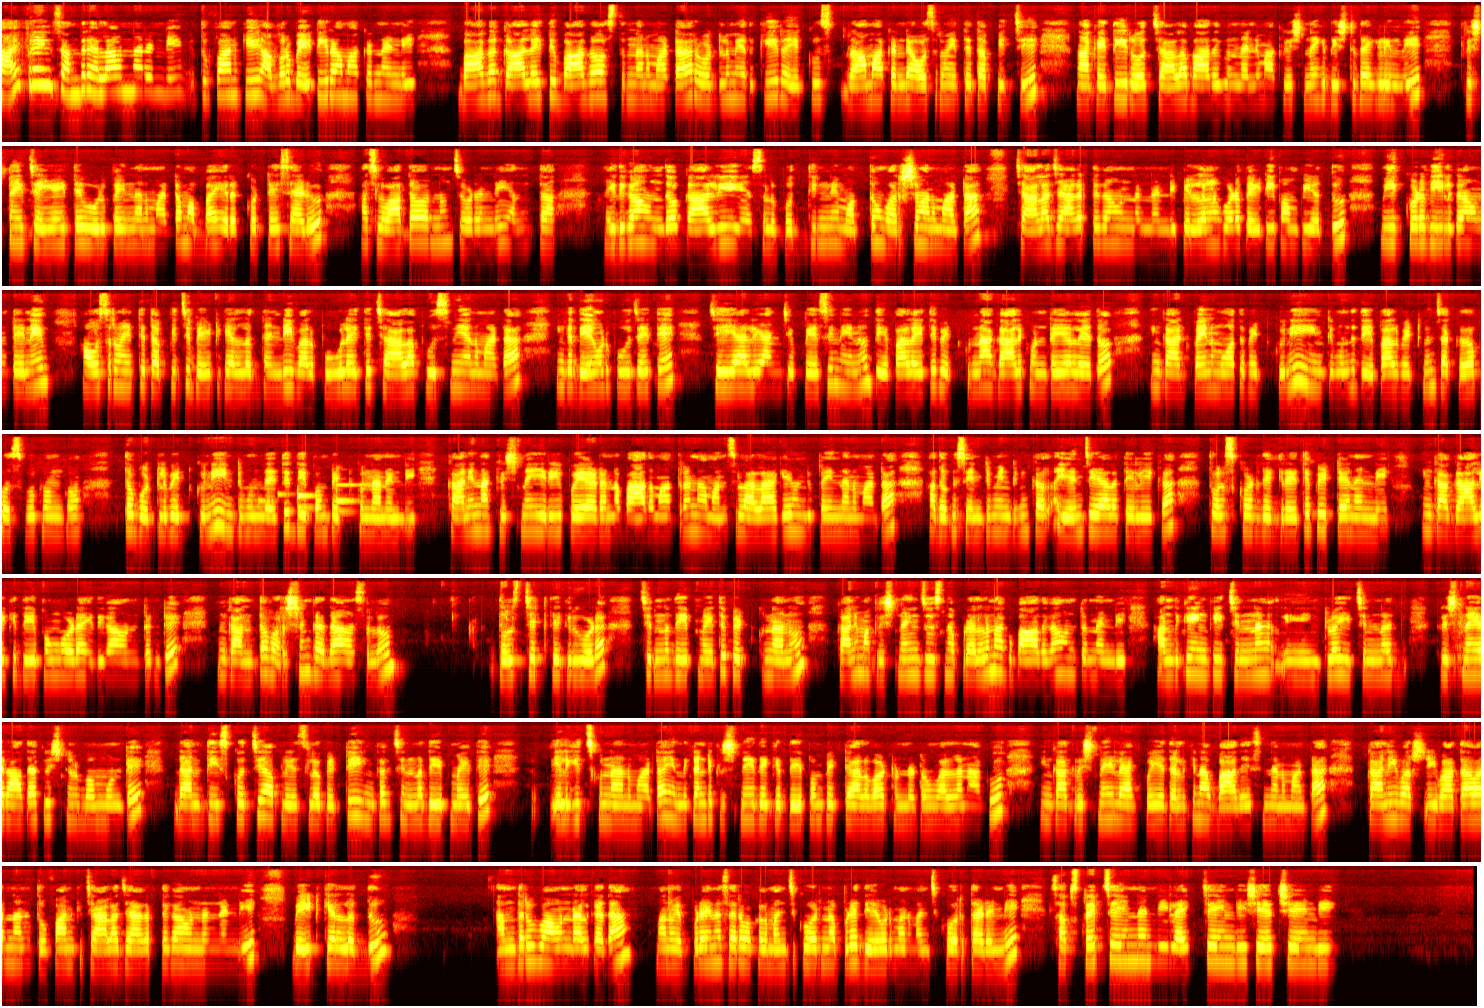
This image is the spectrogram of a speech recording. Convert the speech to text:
Hi friends అందరు ఎలా ఉన్నారండి? తుఫాన్కి ఎవరు బయటికి రామాకండి బాగా గాలి అయితే బాగా వస్తుందన్నమాట. రోడ్ల మీదకి ఎక్కువ రామాకండి అవసరం అయితే తప్పించి నాకైతే ఈ రోజు చాలా బాధగా ఉందండి. మా కృష్ణయ్యకి దిష్టి తగిలింది. కృష్ణయ్య చెయ్యి అయితే ఊడిపోయిందనమాట మా అబ్బాయి ఎరక్కొట్టేశాడు అసలు వాతావరణం చూడండి ఎంత ఇదిగా ఉందో గాలి అసలు పొద్దున్నే మొత్తం వర్షం అనమాట చాలా జాగ్రత్తగా ఉండండి పిల్లల్ని కూడా బయటికి పంపించొద్దు మీకు కూడా వీలుగా ఉంటేనే అవసరం అయితే తప్పించి బయటికి వెళ్ళొద్దండి. వాళ్ళ పువ్వులు అయితే చాలా పూసినాయి అనమాట ఇంకా దేవుడు పూజ అయితే చేయాలి అని చెప్పేసి నేను దీపాలు అయితే పెట్టుకున్నా. ఆ గాలికి ఉంటాయో లేదో ఇంకా వాటిపైన మూత పెట్టుకుని ఇంటి ముందు దీపాలు పెట్టుకుని చక్కగా పసుపు కుంకుమ కుంకుమతో బొట్లు పెట్టుకుని ఇంటి ముందు అయితే దీపం పెట్టుకున్నానండి. కానీ నా కృష్ణ ఇరిగిపోయాడన్న బాధ మాత్రం నా మనసులో అలాగే ఉండిపోయింది అనమాట అదొక సెంటిమెంట్ ఇంకా ఏం చేయాలో తెలియక తులసికోట దగ్గర అయితే పెట్టానండి. ఇంకా గాలికి దీపం కూడా ఇదిగా ఉంటుంటే ఇంకా అంత వర్షం కదా అసలు. తులసి చెట్టు దగ్గర కూడా చిన్న దీపం అయితే పెట్టుకున్నాను. కానీ మా కృష్ణయ్యని చూసినప్పుడల్లా నాకు బాధగా ఉంటుందండి. అందుకే ఇంక ఈ చిన్న ఈ ఇంట్లో ఈ చిన్న కృష్ణయ్య రాధాకృష్ణుల బొమ్మ ఉంటే దాన్ని తీసుకొచ్చి ఆ ప్లేస్లో పెట్టి ఇంకా చిన్న దీపం అయితే వెలిగించుకున్నాను అనమాట ఎందుకంటే కృష్ణయ్య దగ్గర దీపం పెట్టే అలవాటు ఉండటం వల్ల నాకు ఇంకా కృష్ణయ్య లేకపోయేదానికి నాకు బాధేసింది అనమాట కానీ వర్ష ఈ వాతావరణానికి తుఫాన్కి చాలా జాగ్రత్తగా ఉండండి. బయటికి వెళ్ళొద్దు. అందరూ బాగుండాలి కదా. మనం ఎప్పుడైనా సరే ఒకళ్ళు మంచి కోరినప్పుడే దేవుడు మన మంచి కోరుతాడండి. సబ్స్క్రైబ్ చేయండి లైక్ చేయండి షేర్ చేయండి.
